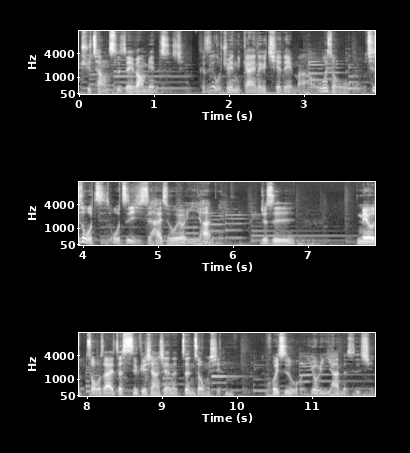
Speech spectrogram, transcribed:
去尝试这方面的事情。可是我觉得你刚才那个切的也蛮好。为什么我？其实我自我自己是还是会有遗憾的，就是没有走在这四个象限的正中心，会是我有遗憾的事情。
